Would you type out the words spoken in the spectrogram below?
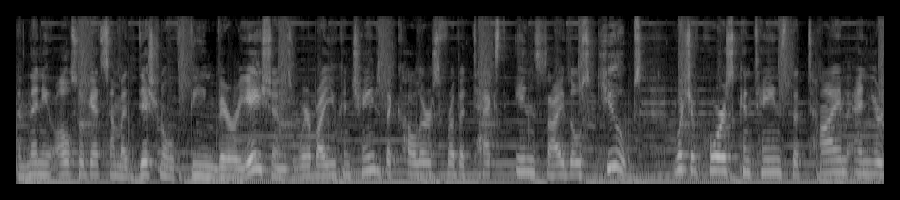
and then you also get some additional theme variations whereby you can change the colors for the text inside those cubes, which of course contains the time and your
